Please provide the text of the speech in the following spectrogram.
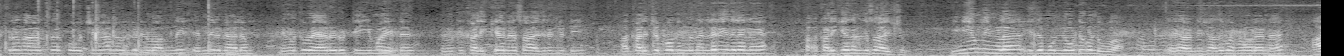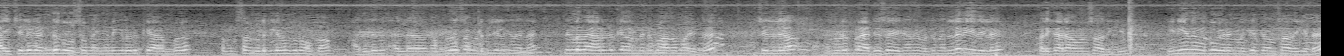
ഇത്ര നാളത്തെ കോച്ചിങ്ങാണ് നിങ്ങൾക്ക് കിട്ടിയുള്ളൂ അന്ന് എന്നിരുന്നാലും നിങ്ങൾക്ക് വേറൊരു ടീമായിട്ട് നിങ്ങൾക്ക് കളിക്കാൻ ആ സാഹചര്യം കിട്ടി. ആ കളിച്ചപ്പോൾ നിങ്ങൾ നല്ല രീതിയിൽ തന്നെ കളിക്കാൻ നിങ്ങൾക്ക് സാധിച്ചു. ഇനിയും നിങ്ങൾ ഇത് മുന്നോട്ട് കൊണ്ടുപോകാം അത് പറഞ്ഞ പോലെ തന്നെ ആഴ്ചയിൽ രണ്ട് ദിവസം എങ്ങനെയെങ്കിലും ഒരു ക്യാമ്പ് നമുക്ക് സംഘടിപ്പിക്കാൻ നമുക്ക് നോക്കാം. അതിൽ നമ്മൾ സംഘടിപ്പിച്ചില്ലെങ്കിൽ തന്നെ നിങ്ങൾ വേറൊരു ക്യാമ്പിന്റെ ഭാഗമായിട്ട് ചെല്ലുക ഒന്നുകൂടി പ്രാക്ടീസ് കഴിഞ്ഞാൽ നിങ്ങൾക്ക് നല്ല രീതിയിൽ കളിക്കാരാവാൻ സാധിക്കും. ഇനിയും നിങ്ങൾക്ക് ഉയരങ്ങളിലേക്ക് എത്താൻ സാധിക്കട്ടെ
